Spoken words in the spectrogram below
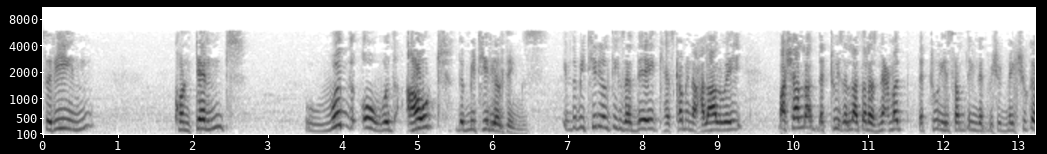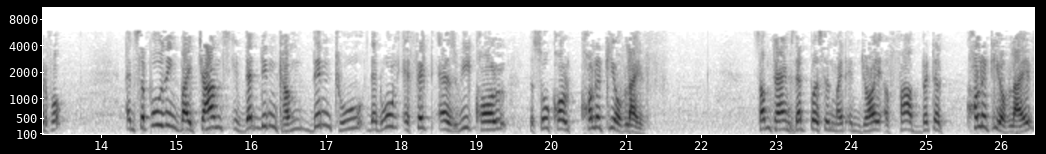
serene, content, with or without the material things. If the material things are there, has come in a halal way, mashallah, that too is Allah Ta'ala's ni'mat, that too is something that we should make shukr for. And supposing by chance, if that didn't come, then too, that won't affect as we call the so-called quality of life. Sometimes that person might enjoy a far better quality of life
